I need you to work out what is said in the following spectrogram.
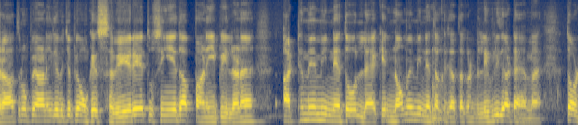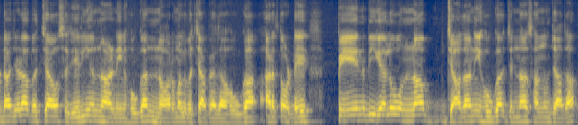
ਰਾਤ ਨੂੰ ਪਾਣੀ ਦੇ ਵਿੱਚ ਭਿਉਂ ਕੇ ਸਵੇਰੇ ਤੁਸੀਂ ਇਹਦਾ ਪਾਣੀ ਪੀ ਲੈਣਾ 8ਵੇਂ ਮਹੀਨੇ ਤੋਂ ਲੈ ਕੇ 9ਵੇਂ ਮਹੀਨੇ ਤੱਕ ਜਦ ਤੱਕ ਡਿਲੀਵਰੀ ਦਾ ਟਾਈਮ ਹੈ ਤੁਹਾਡਾ ਜਿਹੜਾ ਬੱਚਾ ਉਹ ਸਰਜਰੀਅਨ ਨਾਲ ਨਹੀਂ ਹੋਊਗਾ ਨਾਰਮਲ ਬੱਚਾ ਪੈਦਾ ਹੋਊਗਾ। ਔਰ ਤੁਹਾਡੇ ਪੇਨ ਵੀ ਕਹ ਲਓ ਉਨਾ ਜ਼ਿਆਦਾ ਨਹੀਂ ਹੋਊਗਾ ਜਿੰਨਾ ਸਾਨੂੰ ਜ਼ਿਆਦਾ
